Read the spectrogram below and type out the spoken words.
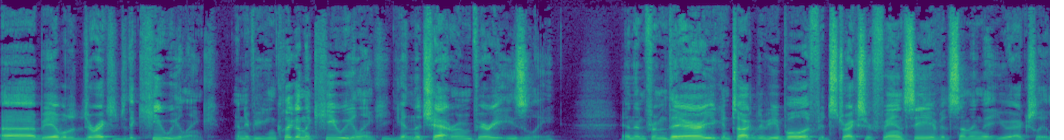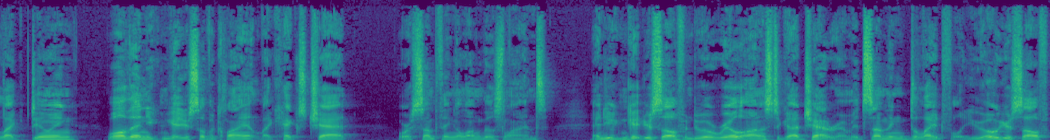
uh, be able to direct you to the Kiwi link. And if you can click on the Kiwi link, you can get in the chat room very easily. And then from there, you can talk to people if it strikes your fancy, if it's something that you actually like doing. Well, then you can get yourself a client like HexChat or something along those lines and you can get yourself into a real honest to God chat room. It's something delightful. You owe yourself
